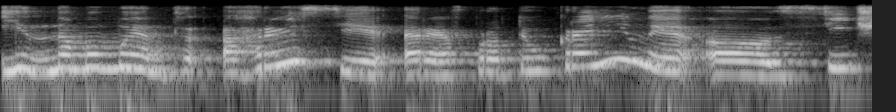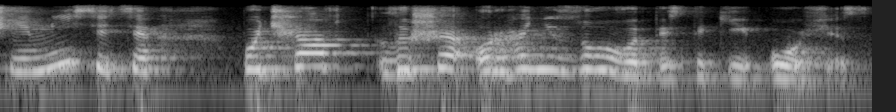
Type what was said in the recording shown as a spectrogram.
І на момент агресії РФ проти України е, з січня місяця почав лише організовуватись такий офіс.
